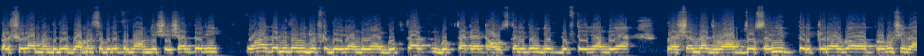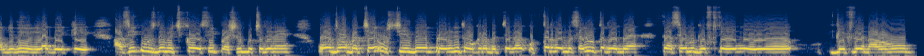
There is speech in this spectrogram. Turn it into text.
ਪਰਸ਼ੁਰਾਮ ਮੰਦਿਰ ਦੇ ਬ੍ਰਾਹਮਣ ਸਭਾ ਦੇ ਪ੍ਰਧਾਨ ਜੀ, ਸ਼ੇਸ਼ਾਂਕ ਜੀ, ਉਹਨਾਂ ਕੰਨੀ ਤੋਂ ਵੀ ਗਿਫਟ ਦੇ ਜਾਂਦੇ ਆ। ਗੁਪਤਾ ਗੁਪਤਾ ਟੈਂਟ ਹਾਊਸ ਕੰਨੀ ਤੋਂ ਵੀ ਗਿਫਟ ਦੇ ਜਾਂਦੇ ਆ। ਪ੍ਰਸ਼ਨ ਦਾ ਜਵਾਬ ਜੋ ਸਹੀ ਤਰੀਕੇ ਨਾਲ ਪ੍ਰਭੂ ਸ਼੍ਰੀ ਰਾਮ ਜੀ ਦੀ ਲੀਲਾ ਦੇਖ ਕੇ ਅਸੀਂ ਉਸ ਦੇ ਵਿੱਚ ਕੋਈ ਅਸੀਂ ਪ੍ਰਸ਼ਨ ਪੁੱਛਦੇ ਨੇ। ਉਹ ਜੋ ਬੱਚੇ ਉਸ ਚੀਜ਼ ਦੇ ਪ੍ਰੇਰਿਤ ਹੋ ਕੇ ਬੱਚੇ ਦਾ ਉੱਤਰ ਦਿੰਦੇ, ਸਹੀ ਉੱਤਰ ਦਿੰਦੇ ਆ, ਤੇ ਅਸੀਂ ਉਹਨੂੰ ਗਿਫਟ ਗਿਫਟ ਦੇ ਨਾਲ ਉਹਨੂੰ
